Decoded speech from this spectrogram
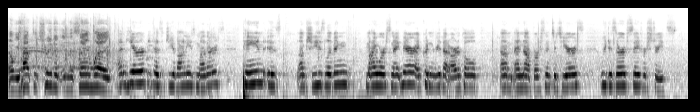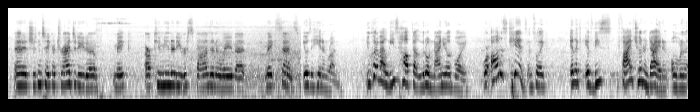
And we have to treat it in the same way. I'm here because Giovanni's mother's pain is, um, she's living my worst nightmare. I couldn't read that article um, and not burst into tears. We deserve safer streets. And it shouldn't take a tragedy to make our community respond in a way that makes sense. It was a hit and run. You could have at least helped that little nine-year-old boy. We're all just kids, and so like, it, like if these five children died in over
